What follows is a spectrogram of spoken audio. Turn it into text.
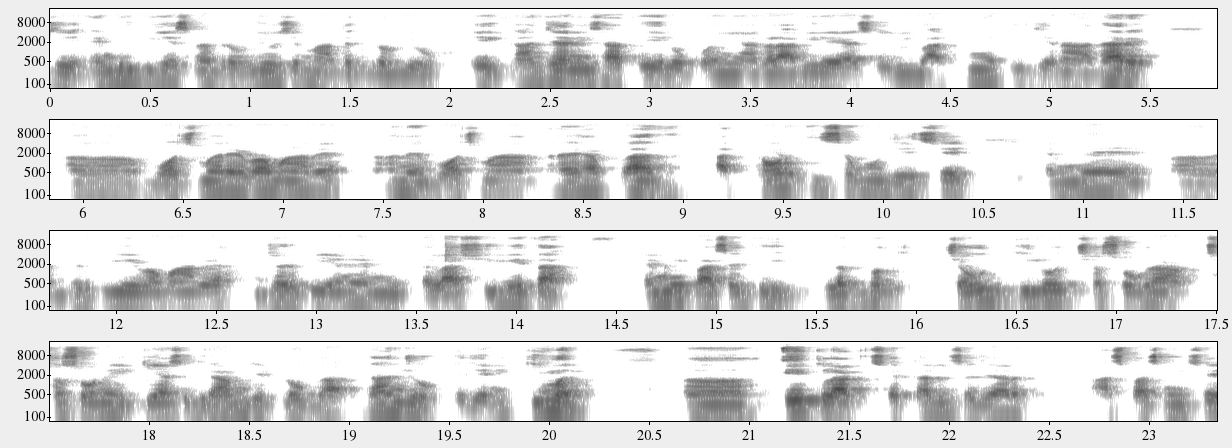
જે એનડીપીએસના દ્રવ્યો છે, માદક દ્રવ્યો, એ ગાંજાની સાથે એ લોકો અહીંયા આગળ આવી રહ્યા છે એવી બાતમી હતી, જેના આધારે વોચમાં રહેવામાં આવ્યા અને વોચમાં રહ્યા બાદ આ ત્રણ ઈસમો જે છે, એમને ઝડપી લેવામાં આવ્યા. ઝડપી અને એમની તલાશી લેતા એમની પાસેથી લગભગ ચૌદ કિલો છસો ગ્રામ, છસો ને એક્યાસી ગ્રામ જેટલો ગાંજો કે જેની કિંમત એક લાખ છેતાલીસ હજાર આસપાસની છે,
